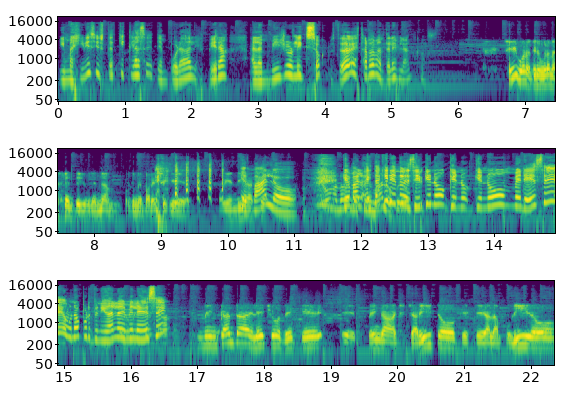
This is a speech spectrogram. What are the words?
imagínese usted qué clase de temporada le espera a la Major League Soccer. Usted debe estar de manteles blancos. Sí, bueno, tiene un gran agente Jürgen Damm, porque me parece que hoy en día... ¡Qué malo! No, no, ¡Qué malo! ¿Está malo, queriendo pero- decir que no, que no, que no merece una oportunidad en la pero me MLS? encanta- Me encanta el hecho de que eh, venga Chicharito, que esté Alan Pulido,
